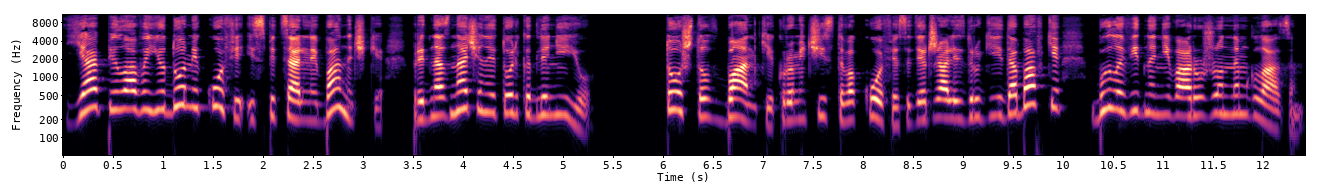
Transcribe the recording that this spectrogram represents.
Я пила в ее доме кофе из специальной баночки, предназначенной только для нее. То, что в банке, кроме чистого кофе, содержались другие добавки, было видно невооруженным глазом.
